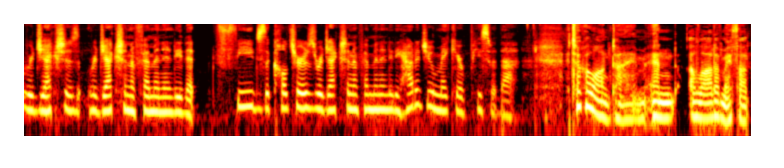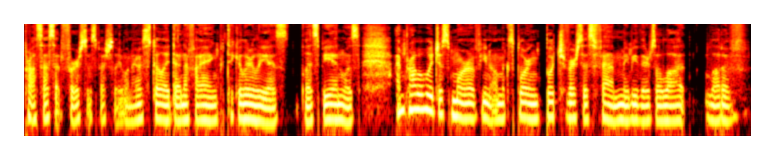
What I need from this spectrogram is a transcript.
rejection rejection of femininity that feeds the culture's rejection of femininity. How did you make your peace with that? It took a long time, and a lot of my thought process at first, especially when I was still identifying particularly as lesbian, was I'm probably just more of, you know, I'm exploring butch versus femme. Maybe there's a lot, lot of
